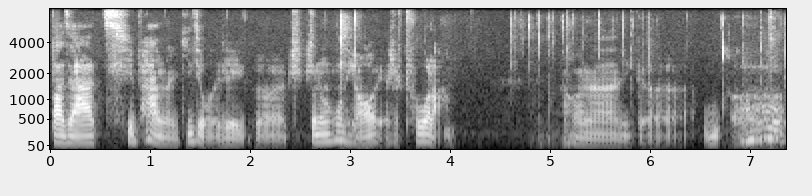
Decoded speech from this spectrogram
大家期盼了已久的这个智智能空调也是出了。然后呢，那个呃哦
